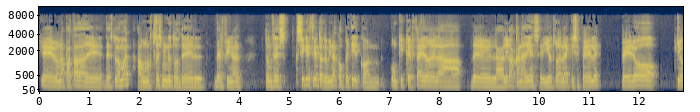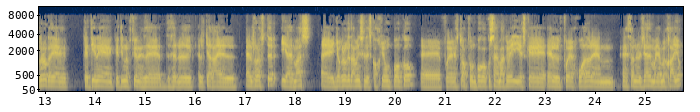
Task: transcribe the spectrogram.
eh, una patada de, de Sloman a unos tres minutos del, del final. Entonces, sí que es cierto que vino a competir con un kicker traído de la, de la Liga Canadiense y otro de la XFL, pero yo creo que, que tiene, que tiene opciones de, de ser el, que haga el, el, roster y además eh, yo creo que también se les cogió un poco, eh, fue, esto fue un poco cosa de McVeigh y es que él fue jugador en, esta universidad de Miami, Ohio,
